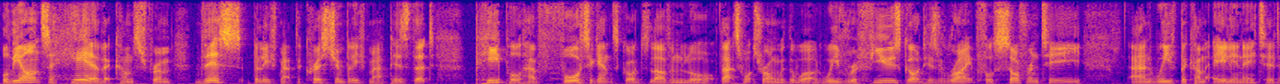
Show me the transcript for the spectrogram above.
Well, the answer here that comes from this belief map, the Christian belief map, is that people have fought against God's love and law. That's what's wrong with the world. We've refused God his rightful sovereignty, and we've become alienated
